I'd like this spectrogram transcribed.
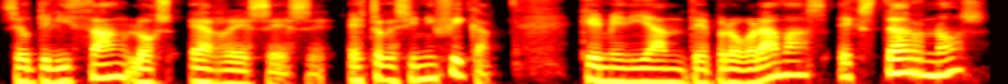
se utilizan los RSS. ¿Esto qué significa? Que mediante programas externos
